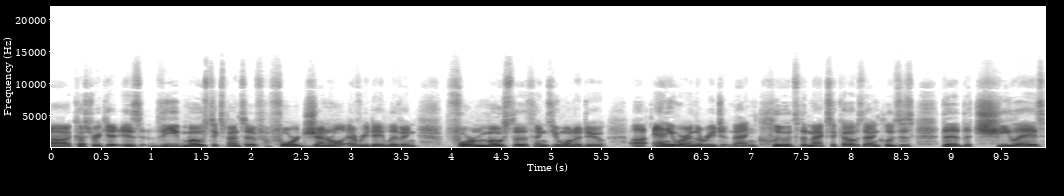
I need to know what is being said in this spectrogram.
Uh, Costa Rica is the most expensive for general everyday living for most of the things you want to do uh, anywhere in the region. That includes the Mexicos, that includes the, the Chiles,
